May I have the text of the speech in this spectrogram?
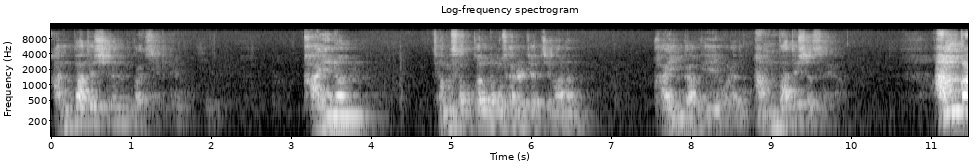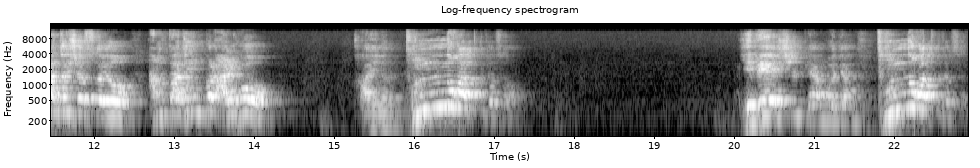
안 받으시는 것이에요. 가인은 정성껏 농사를 지었지만은 가인과 물은 안 받으셨어요. 안 받으셨어요. 안 받은 걸 알고 가인은 분노가 터져서 예배에 실패한 것에 대한 분노가 터졌어요.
